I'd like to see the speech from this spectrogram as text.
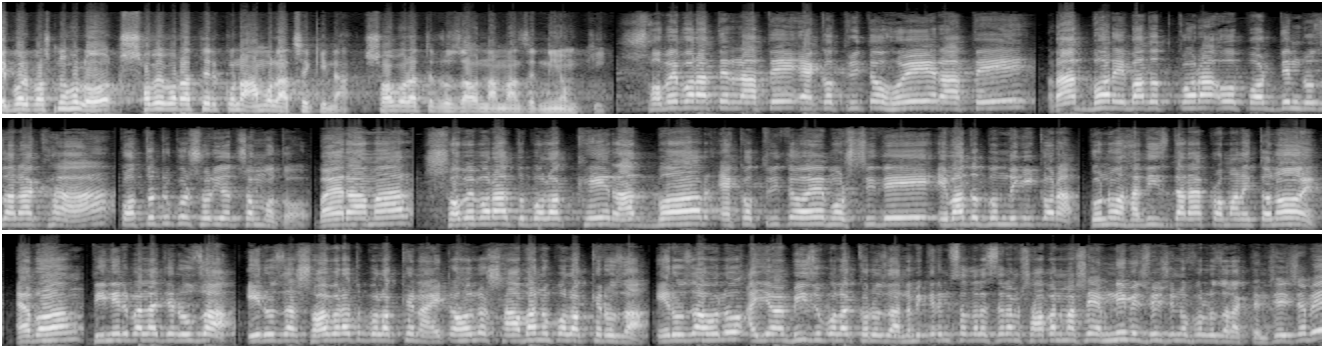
এরপর প্রশ্ন হলো, শবে বরাতের কোনো আমল আছে কিনা? সবে বরাতের রোজা ও নামাজের নিয়ম কি? শবে বরাতের রাতে একত্রিত হয়ে রাতে রাতভর ইবাদত করা ও পরদিন রোজা রাখা কতটুকু শরীয়ত সম্মত ভাইয়েরা আমার, শবে বরাত উপলক্ষে রাতভর একত্রিত হয়ে মসজিদে ইবাদত বন্দিগি করা? কোনো হাদিস দ্বারা প্রমাণিত নয়। এবং দিনের বেলা যে রোজা, এই রোজা সবে বরাত উপলক্ষে না, এটা হলো শাবান উপলক্ষে রোজা। এই রোজা হলো আইয়ামা বীজ উপলক্ষে রোজা। নবী করিম সাল্লাল্লাহু সাল্লাম শাবান মাসে এমনি বেশি বেশি নফল রোজা রাখতেন। সেই হিসাবে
